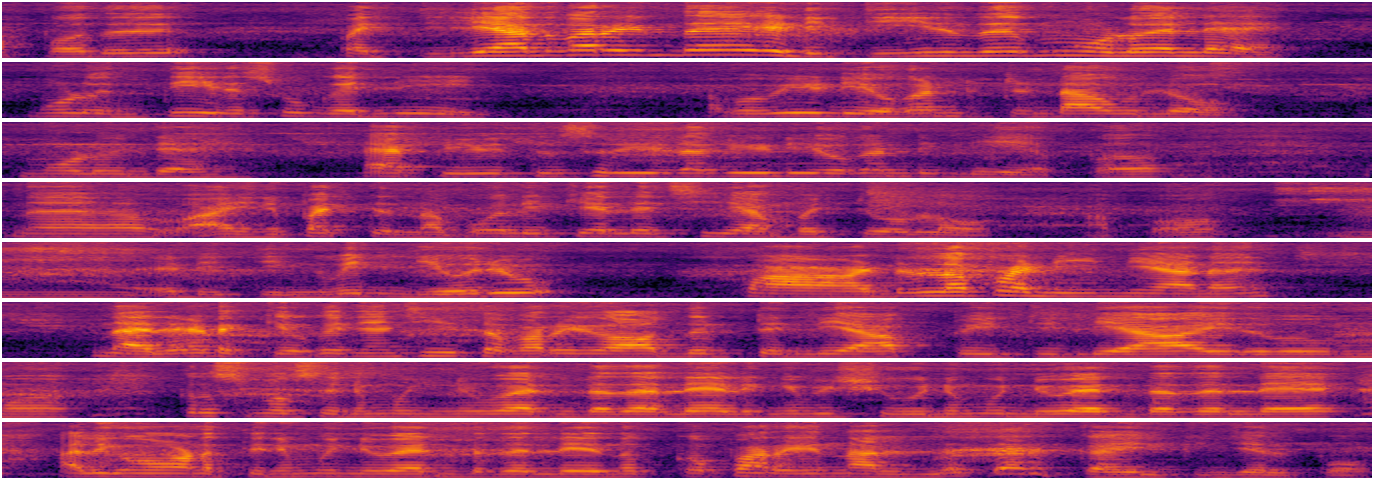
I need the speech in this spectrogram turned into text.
അപ്പോൾ അത് പറ്റില്ല എന്ന് പറയുന്നത് എഡിറ്റ് ചെയ്യുന്നത് മോളും അല്ലേ? മോളും തീരെ സുഖല്ലേ? അപ്പോൾ വീഡിയോ കണ്ടിട്ടുണ്ടാവുമല്ലോ മോളുവിന്റെ ഹാപ്പി വിത്ത് ശ്രീയുടെ വീഡിയോ കണ്ടില്ലേ? അപ്പോൾ അതിന് പറ്റുന്ന പോലെയൊക്കെയല്ലേ ചെയ്യാൻ പറ്റുള്ളൂ. അപ്പോൾ എഡിറ്റിങ് വലിയൊരു പാടുള്ള പണി തന്നെയാണ്. എന്നാലും ഇടയ്ക്കൊക്കെ ഞാൻ ചീത്ത പറയും അത് ഇട്ടില്ല അപ്പിട്ടില്ല ഇത് ക്രിസ്മസിന് മുന്നു വരേണ്ടതല്ലേ അല്ലെങ്കിൽ വിഷുവിന് മുന്നു വരേണ്ടതല്ലേ അല്ലെങ്കിൽ ഓണത്തിന് മുന്നു വരേണ്ടതല്ലേ എന്നൊക്കെ പറയും. നല്ല തിരക്കായിരിക്കും ചിലപ്പോൾ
